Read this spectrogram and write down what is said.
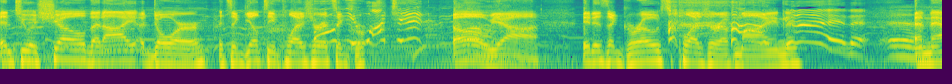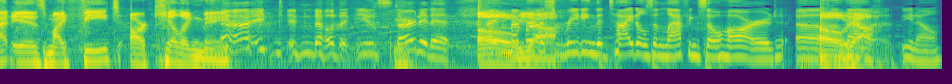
into a show that I adore. It's a guilty pleasure. Oh, it's a you watch it? Oh yeah. It is a gross pleasure of mine. Good. And that is my feet are killing me. I didn't know that you started it. Oh, I remember yeah. us reading the titles and laughing so hard. Uh, Oh, about, yeah. You know.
